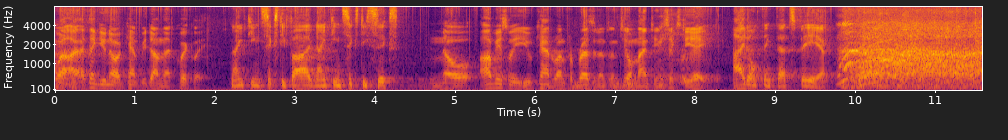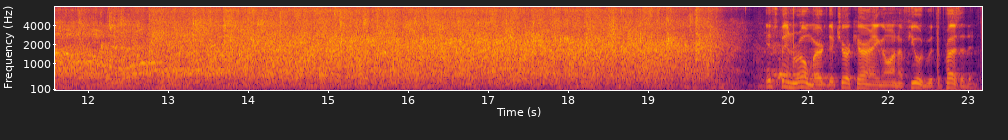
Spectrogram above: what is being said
Well, I, I think you know it can't be done that quickly. 1965, 1966. No, obviously you can't run for president until 1968. I don't think that's fair. It's been rumored that you're carrying on a feud with the president.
